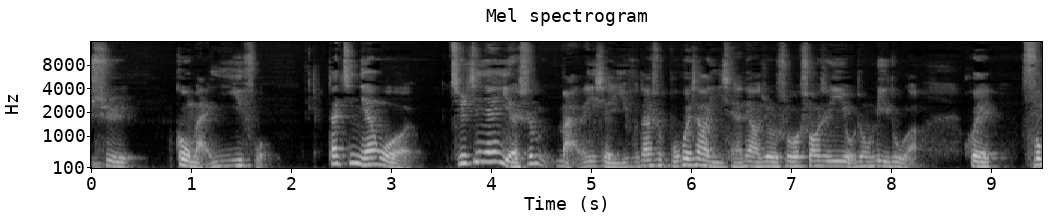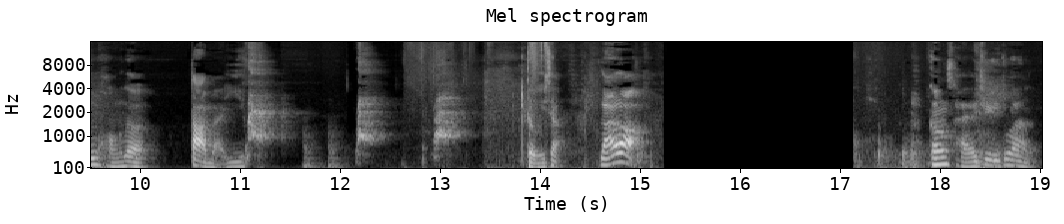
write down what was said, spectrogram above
去购买衣服，但今年我其实今年也是买了一些衣服，但是不会像以前那样，就是说双十一有这种力度了，会疯狂的大买衣服。等一下，来了。刚才这一段，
